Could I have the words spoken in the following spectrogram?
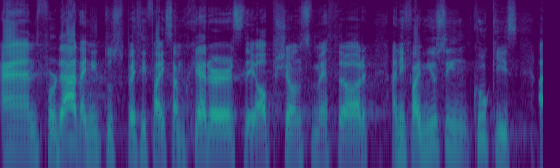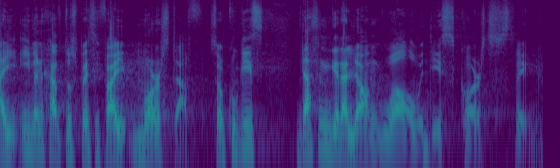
And for that, I need to specify some headers, the options method. And if I'm using cookies, I even have to specify more stuff. So cookies doesn't get along well with this CORS thing.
